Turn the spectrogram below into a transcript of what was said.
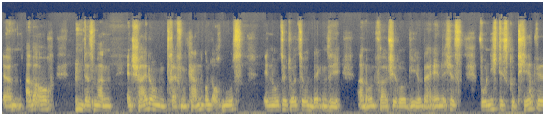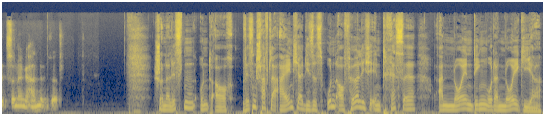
Ähm, aber auch, dass man Entscheidungen treffen kann und auch muss, in Notsituationen, denken Sie an Unfallchirurgie oder ähnliches, wo nicht diskutiert wird, sondern gehandelt wird. Journalisten und auch Wissenschaftler eint ja dieses unaufhörliche Interesse an neuen Dingen oder Neugier.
